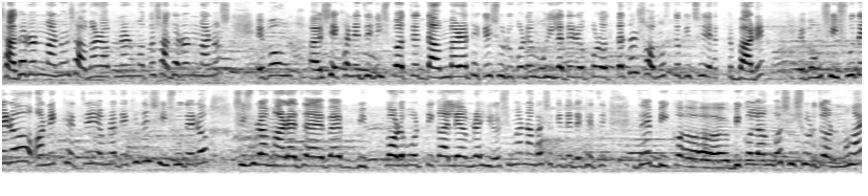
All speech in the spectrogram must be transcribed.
সাধারণ মানুষ, আমার আপনার মতো সাধারণ মানুষ এবং সেখানে জিনিসপত্রের দাম বাড়া থেকে শুরু করে মহিলাদের ওপর অত্যাচার, সমস্ত কিছুই একটা বাড়ে এবং শিশুদেরও অনেক ক্ষেত্রেই আমরা দেখি যে শিশুদেরও শিশুরা মারা যায় বা পরবর্তীকালে আমরা হিরোসীমা নাগাসাকিতে দেখেছি যে বিক- বিকলাঙ্গ শিশুর জন্ম হয়।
